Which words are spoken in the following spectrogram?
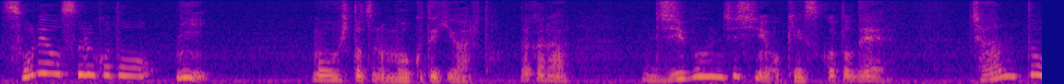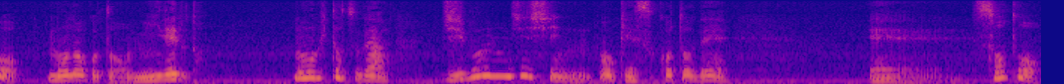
それをすることにもう一つの目的があると。だから自分自身を消すことでちゃんと物事を見れると。もう一つが自分自身を消すことで、えー、外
